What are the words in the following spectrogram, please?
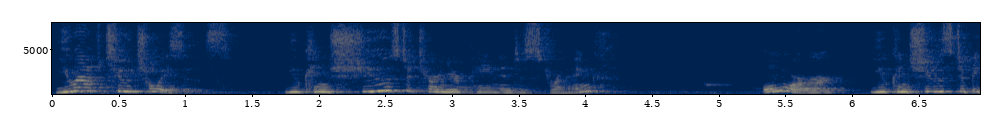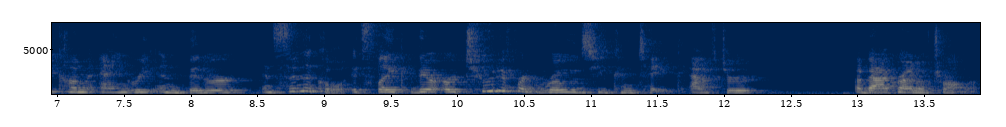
you have two choices. You can choose to turn your pain into strength or you can choose to become angry and bitter and cynical. It's like there are two different roads you can take after a background of trauma.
